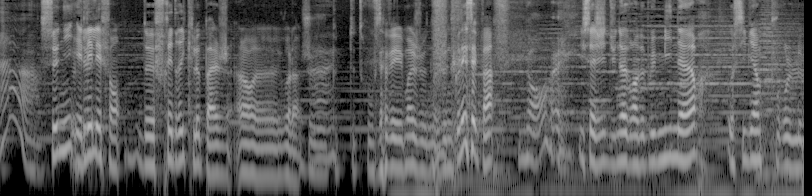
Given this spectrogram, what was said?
Ah, Sony et l'éléphant de Frédéric Lepage. Alors euh, voilà, je, Ah ouais. vous avez, moi je, ne- je ne connaissais pas. non, ouais. Il s'agit d'une œuvre un peu plus mineure, aussi bien pour le,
